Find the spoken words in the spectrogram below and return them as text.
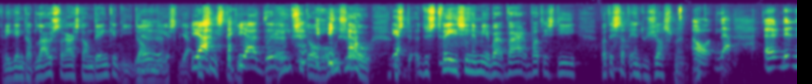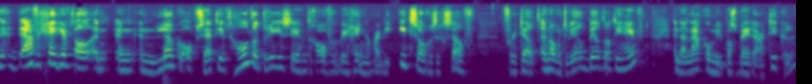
En ik denk dat luisteraars dan denken, die dan De. de eerste... Ja, Ja. precies. Dat die, Ja, de. heeft het over? Hoezo? Dus, dus twee zinnen meer. Waar, waar, wat, is die, wat is dat enthousiasme? Oh, nou, eh, de, de, de AVG heeft al een, een, een leuke opzet. Die heeft 173 overwegingen waar die iets over zichzelf vertelt en over het wereldbeeld dat hij heeft. En daarna kom je pas bij de artikelen.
